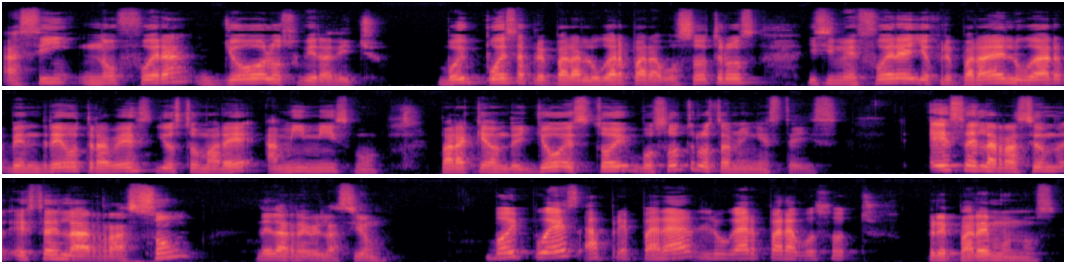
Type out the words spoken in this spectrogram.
Así no fuera, yo los hubiera dicho. Voy pues a preparar lugar para vosotros, y si me fuere y os prepararé el lugar, vendré otra vez y os tomaré a mí mismo, para que donde yo estoy, vosotros también estéis. Esa es la razón, esta es la razón de la revelación. Voy pues a preparar lugar para vosotros. Preparémonos.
